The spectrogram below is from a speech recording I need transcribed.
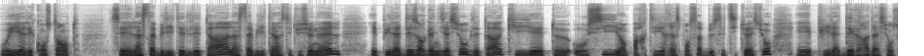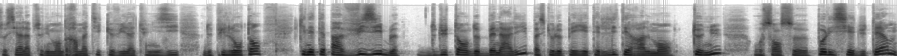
Oui, elle est constante. C'est l'instabilité de l'État, l'instabilité institutionnelle, et puis la désorganisation de l'État qui est euh, aussi en partie responsable de cette situation, et puis la dégradation sociale absolument dramatique que vit la Tunisie depuis longtemps, qui n'était pas visible du temps de Ben Ali, parce que le pays était littéralement tenu au sens euh, policier du terme,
